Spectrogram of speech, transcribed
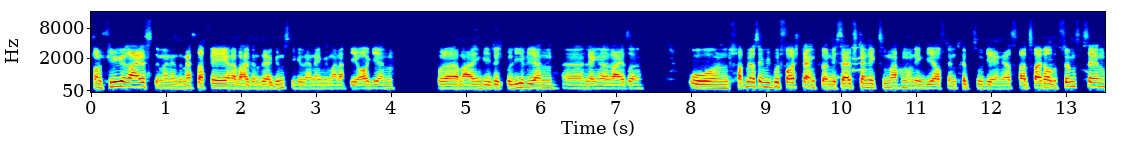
schon viel gereist, immer in den Semesterferien, aber halt in sehr günstige Länder, wie mal nach Georgien oder mal irgendwie durch Bolivien äh, längere Reise und habe mir das irgendwie gut vorstellen können, mich selbstständig zu machen und irgendwie auf den Trip zu gehen. Ja, es war 2015,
